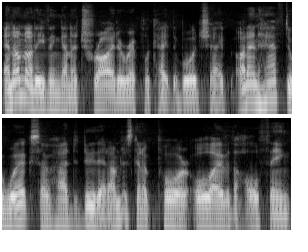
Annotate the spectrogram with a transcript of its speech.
And I'm not even going to try to replicate the board shape. I don't have to work so hard to do that. I'm just going to pour all over the whole thing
